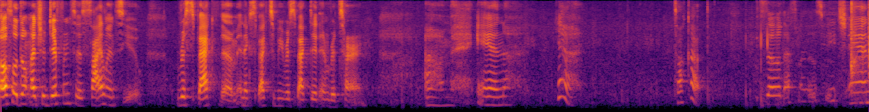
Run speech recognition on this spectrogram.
also, don't let your differences silence you. Respect them and expect to be respected in return. Um, and yeah, talk up. So that's my little speech, and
